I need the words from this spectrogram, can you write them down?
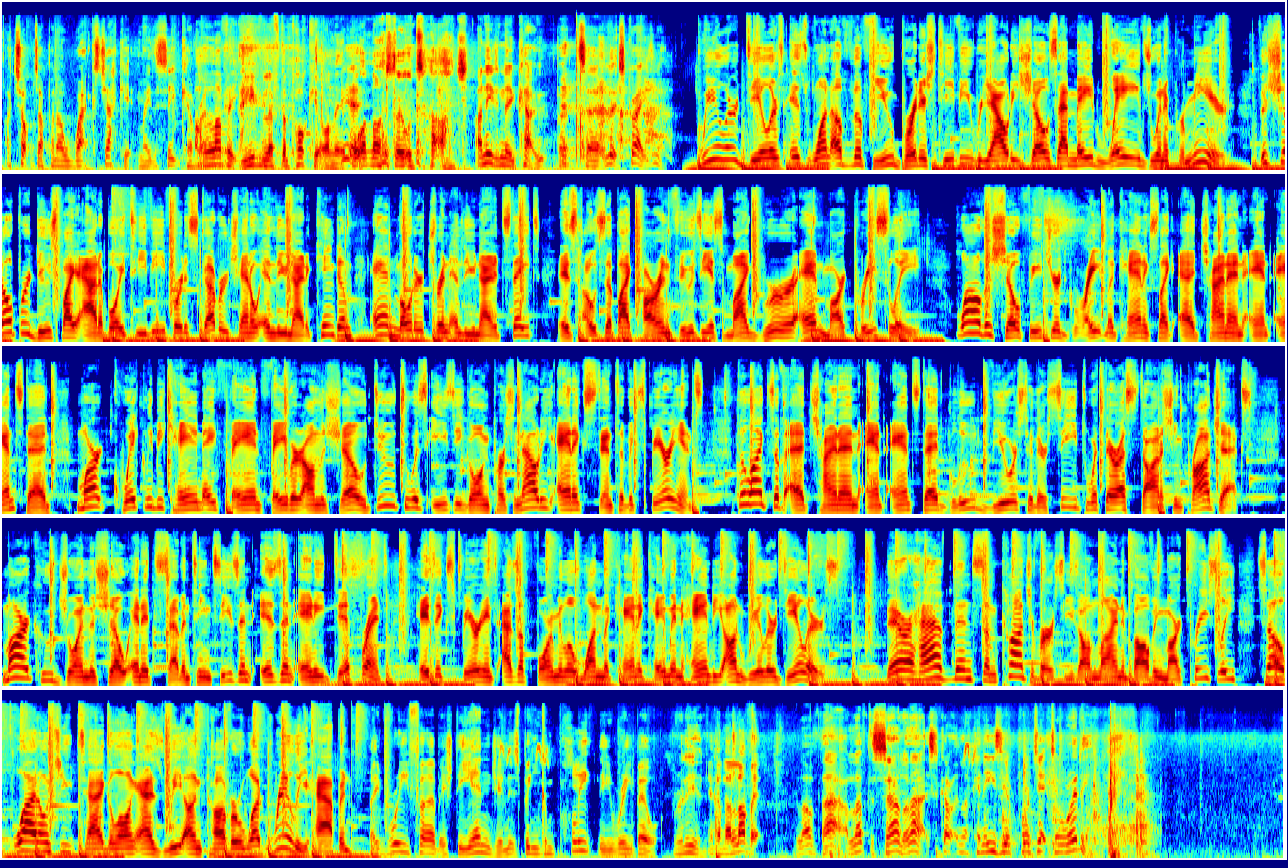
I chopped up an old wax jacket, made the seat cover. I love it. You even left the pocket on it. Yeah. What a nice little touch. I need a new coat, but uh, it looks great, doesn't it? Wheeler Dealers is one of the few British TV reality shows that made waves when it premiered. The show, produced by Attaboy TV for Discovery Channel in the United Kingdom and Motor Trend in the United States, is hosted by car enthusiasts Mike Brewer and Marc Priestley. While the show featured great mechanics like Edd China and Ant Anstead, Marc quickly became a fan favorite on the show due to his easygoing personality and extensive experience. The likes of Edd China and Ant Anstead glued viewers to their seats with their astonishing projects. Marc, who joined the show in its 17th season, isn't any different. His experience as a Formula One mechanic came in handy on Wheeler Dealers. There have been some controversies online involving Marc Priestley, so why don't you tag along as we uncover what really happened? They've refurbished the engine. It's been completely rebuilt. Brilliant. You're going to love it. Love that. I love the sound of that. It's got like an easier project already.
